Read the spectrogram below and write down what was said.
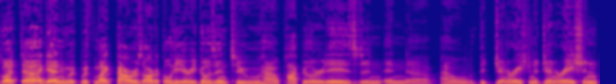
But uh, again, with, with Mike Power's article here, he goes into how popular it is and, and uh, how the generation to generation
